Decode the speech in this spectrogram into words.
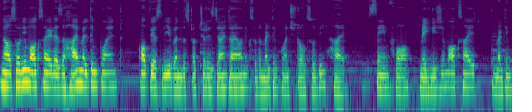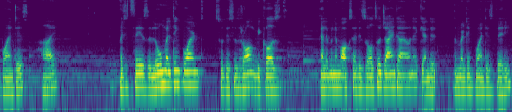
Now sodium oxide has a high melting point Obviously, when the structure is giant ionic, so the melting point should also be high. Same for magnesium oxide, the melting point is high. But it says low melting point, so this is wrong because aluminum oxide is also giant ionic and it, the melting point is very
